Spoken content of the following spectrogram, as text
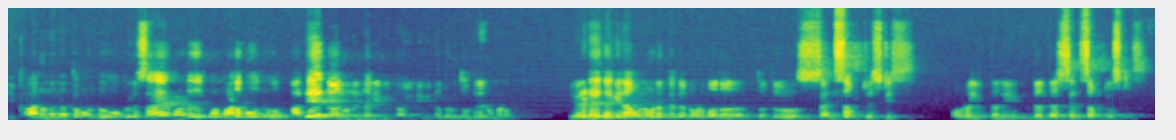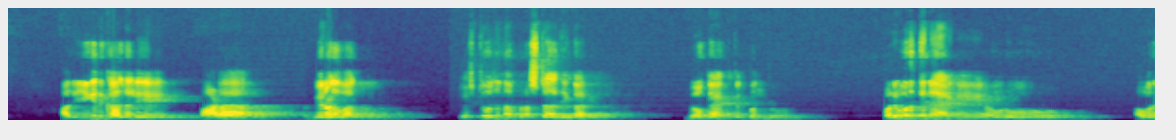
ಈ ಕಾನೂನನ್ನ ತಗೊಂಡು ಒಬ್ರಿಗೆ ಸಹಾಯ ಮಾಡೋದು ಮಾಡಬಹುದು. ಅದೇ ಕಾನೂನಿಂದ ನೀವು ನಾವು- ಇನ್ನೊಬ್ರಿಗೆ ತೊಂದರೆನೂ ಮಾಡಬಹುದು. ಎರಡನೇದಾಗಿ ನಾವು ನೋಡತಕ್ಕ ನೋಡ್ಬೋದಂಥದ್ದು ಸೆನ್ಸ್ ಆಫ್ ಜಸ್ಟಿಸ್ ಅವರಲ್ಲಿ ಇದ್ದ- ಇದ್ದಂಥ ಸೆನ್ಸ್ ಆಫ್ ಜಸ್ಟಿಸ್ ಅದು ಈಗಿನ ಕಾಲದಲ್ಲಿ ಬಹಳ ವಿರಳವಾಗಿದೆ ಎಷ್ಟೋ ಜನ ಭ್ರಷ್ಟ ಅಧಿಕಾರಿ ಲೋಕಾಯುಕ್ತಕ್ಕೆ ಬಂದು ಪರಿವರ್ತನೆ ಆಗಿ ಅವರು ಅವರ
